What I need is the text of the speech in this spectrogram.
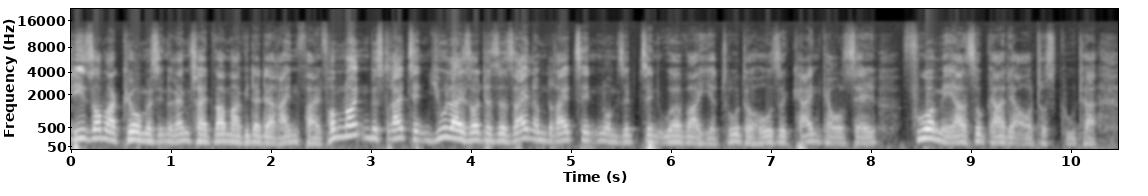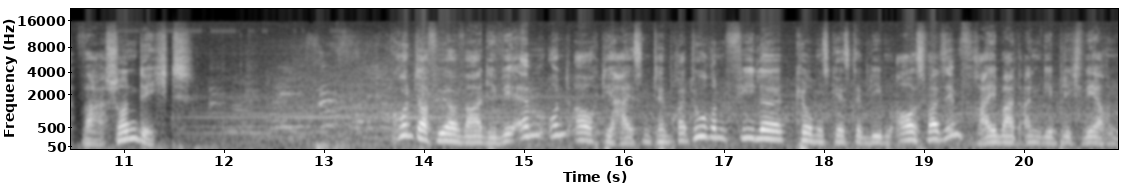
Die Sommerkirmes in Remscheid war mal wieder der Reinfall. Vom 9. bis 13. Juli sollte sie sein. Am 13. um 17 Uhr war hier tote Hose, kein Karussell, fuhr mehr, sogar der Autoscooter war schon dicht. Grund dafür war die WM und auch die heißen Temperaturen. Viele Kirmesgäste blieben aus, weil sie im Freibad angeblich wären.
